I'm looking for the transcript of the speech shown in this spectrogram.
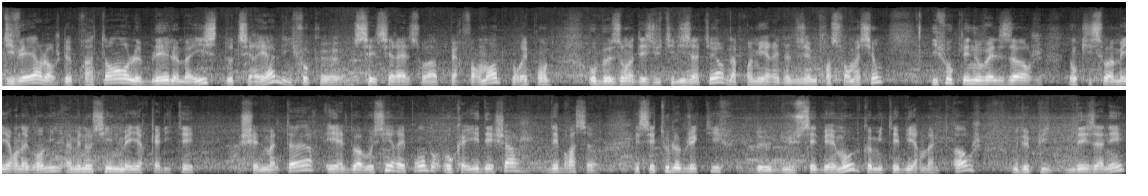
d'hiver, l'orge de printemps, le blé, le maïs, d'autres céréales. Il faut que ces céréales soient performantes pour répondre aux besoins des utilisateurs de la première et de la deuxième transformation. Il faut que les nouvelles orges, donc qui soient meilleures en agronomie, amènent aussi une meilleure qualité chez le malteur et elles doivent aussi répondre au cahier des charges des brasseurs. Et c'est tout l'objectif du CBMO, le comité bière malt orge, où depuis des années,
